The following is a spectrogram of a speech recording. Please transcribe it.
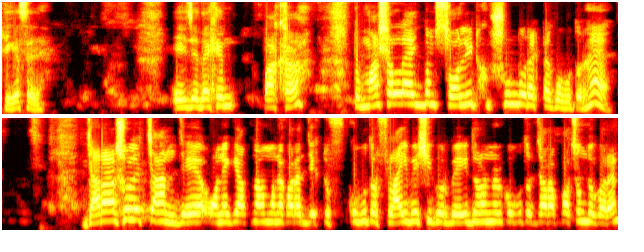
ঠিক আছে? এই যে দেখেন পাখা। তো মাশাল্লাহ একদম সলিড খুব সুন্দর একটা কবুতর হ্যাঁ? যারা আসলে চান যে অনেকে আপনার মনে করেন যে একটু কবুতর ফ্লাই বেশি করবে এই ধরনের কবুতর যারা পছন্দ করেন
